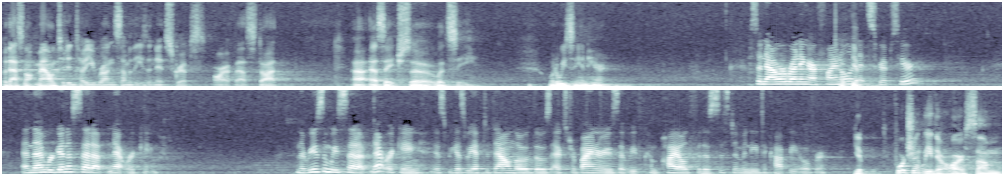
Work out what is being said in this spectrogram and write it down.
but that's not mounted until you run some of these init scripts, rfs.sh. Uh, so let's see. What are we seeing here? So now we're running our final Oh, yep. init scripts here. And then we're going to set up networking. And the reason we set up networking is because we have to download those extra binaries that we've compiled for the system and need to copy over. Yep. Fortunately, there are some,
